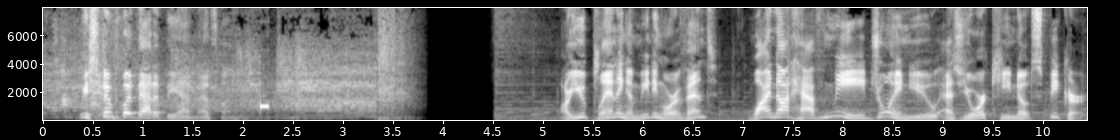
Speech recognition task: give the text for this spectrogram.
we should put that at the end. That's funny. Are you planning a meeting or event? Why not have me join you as your keynote speaker?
